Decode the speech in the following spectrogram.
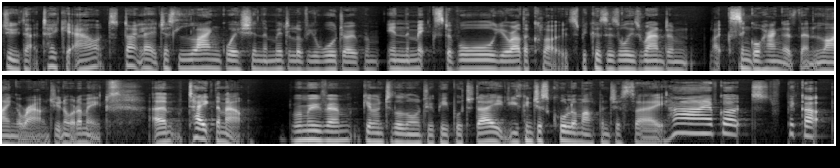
Do that. Take it out. Don't let it just languish in the middle of your wardrobe in the mixed of all your other clothes because there's all these random like single hangers then lying around. You know what I mean? Um, take them out. Remove them. Give them to the laundry people today. You can just call them up and just say, "Hi, I've got pickup,"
